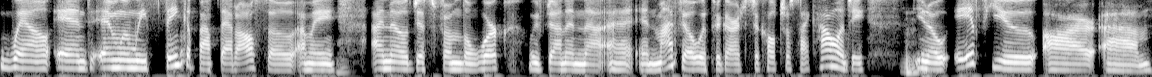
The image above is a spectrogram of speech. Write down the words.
Well, and and when we think about that, also, I mean, I know just from the work we've done in the, uh, in my field with regards to cultural psychology, mm-hmm. you know, if you are um,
